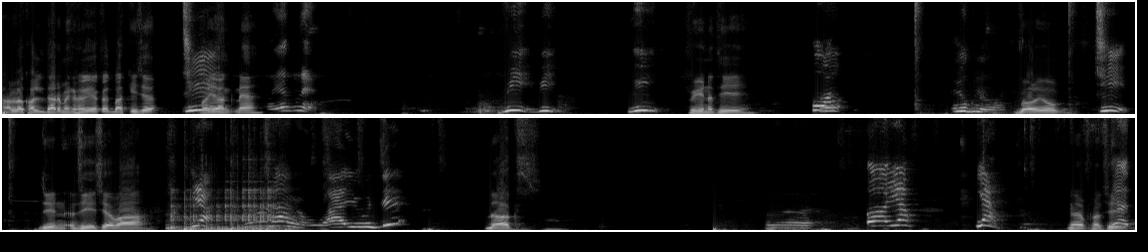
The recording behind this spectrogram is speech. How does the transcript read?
હાલો ખાલી ધાર્મિક એક જ બાકી છે. ભયંક મયંક ને મયંક ને વી વી વી. વી નથી. યુગ નો બોલ યુગ જી. જી જી છે વાહ. યા વાયુ જી. દક્ષ. ઓ યા યા. એફ નથી. એચ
